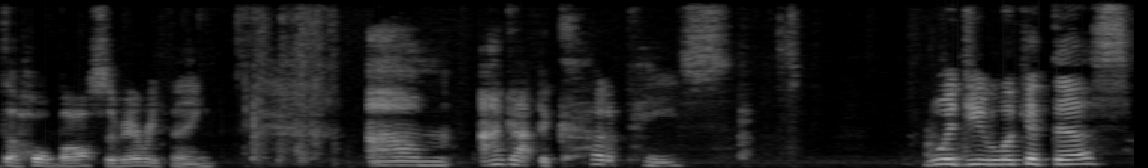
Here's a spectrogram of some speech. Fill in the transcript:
the whole boss of everything. Um, I got to cut a piece. Would you look at this?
